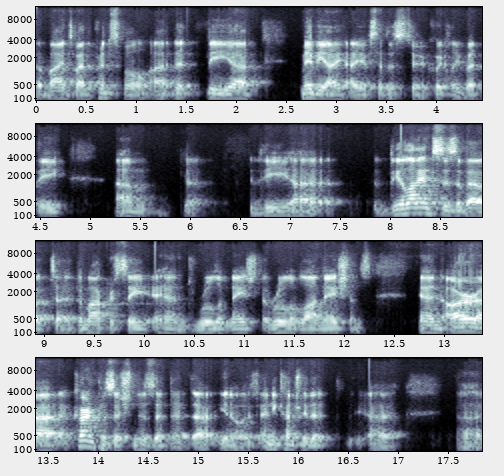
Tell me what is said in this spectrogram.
abides by the principle, uh, the, maybe I, I have said this too quickly, but the um, the the, the alliance is about uh, democracy and rule of nation, the rule of law nations. And our uh, current position is that that uh, you know if any country that uh, uh,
